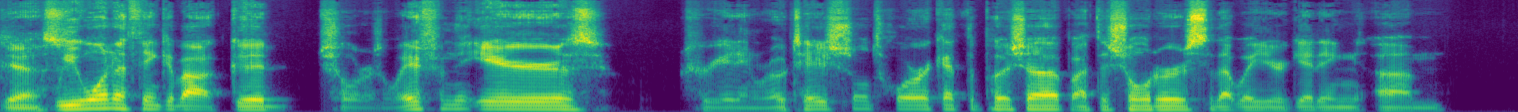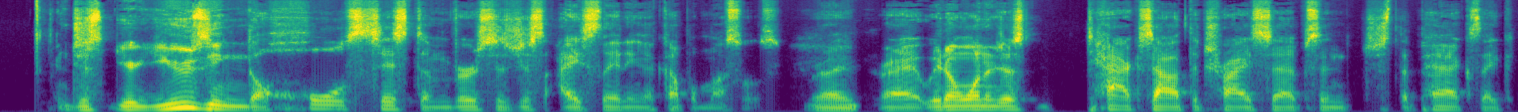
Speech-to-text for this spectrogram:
Yes. We want to think about good shoulders away from the ears, creating rotational torque at the push up at the shoulders. So that way you're getting um, just you're using the whole system versus just isolating a couple muscles right. right? We don't want to just tax out the triceps and just the pecs. Like,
